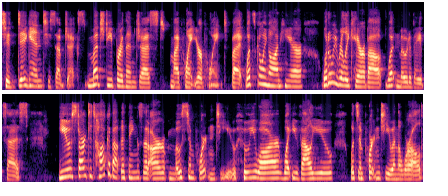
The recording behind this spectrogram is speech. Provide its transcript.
to dig into subjects much deeper than just my point, your point, but what's going on here? What do we really care about? What motivates us? You start to talk about the things that are most important to you, who you are, what you value, what's important to you in the world.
